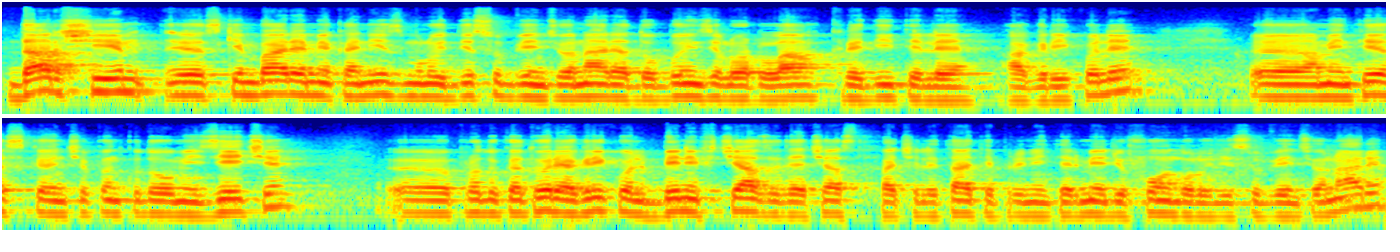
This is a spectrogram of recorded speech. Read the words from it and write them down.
dar și uh, schimbarea mecanismului de subvenționare a dobânzilor la creditele agricole. Uh, amintesc că începând cu 2010, Uh, producătorii agricoli beneficiază de această facilitate prin intermediul fondului de subvenționare,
